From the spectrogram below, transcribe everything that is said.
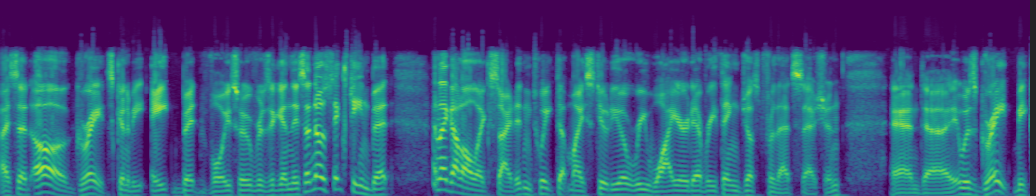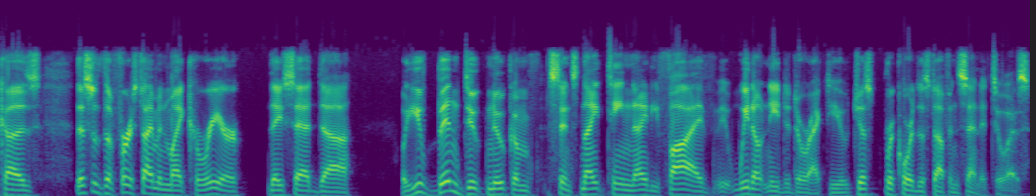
I said, "Oh, great! It's going to be eight-bit voiceovers again." They said, "No, 16-bit," and I got all excited and tweaked up my studio, rewired everything just for that session, and uh, it was great because this was the first time in my career they said, uh, "Well, you've been Duke Nukem since 1995. We don't need to direct you. Just record the stuff and send it to us."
